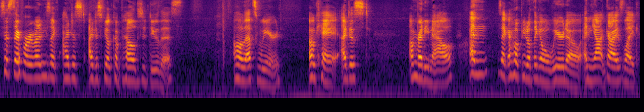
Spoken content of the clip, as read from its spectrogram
sits there for a minute. He's like, "I just, I just feel compelled to do this." Oh, that's weird. Okay, I just, I'm ready now. And he's like, "I hope you don't think I'm a weirdo." And Yacht Guy's like,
